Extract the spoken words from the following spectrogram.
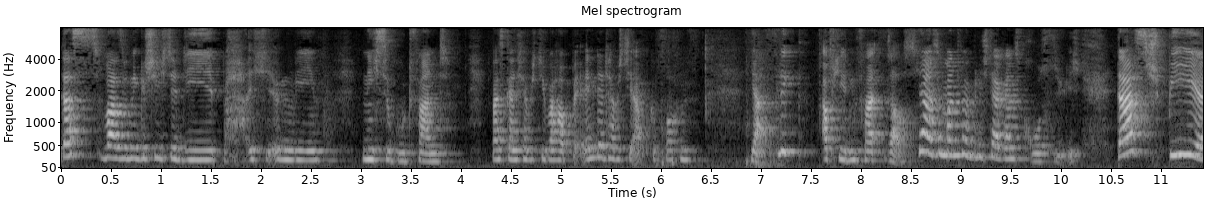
das war so eine Geschichte, die ich irgendwie nicht so gut fand. Weiß gar nicht, habe ich die überhaupt beendet? Habe ich die abgebrochen? Ja, fliegt auf jeden Fall raus. Ja, also manchmal bin ich da ganz großzügig. Das Spiel.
